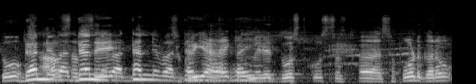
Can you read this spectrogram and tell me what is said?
तो धन्यवाद धन्यवाद धन्यवाद शुक्रिया है कि मेरे दोस्त को सपोर्ट करो।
